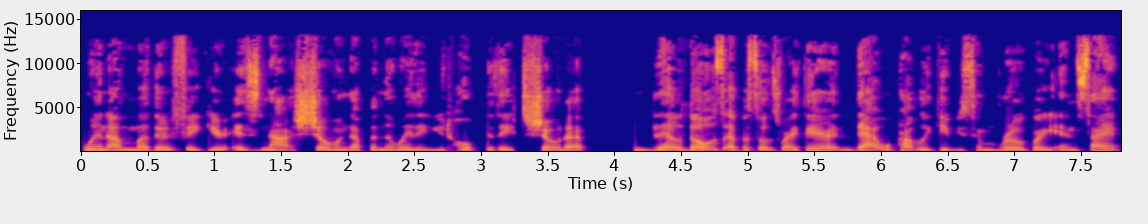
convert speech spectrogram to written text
when a mother figure is not showing up in the way that you'd hope that they showed up. Th- those episodes right there, that will probably give you some real great insight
